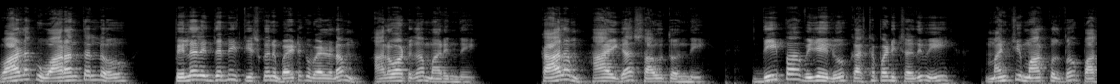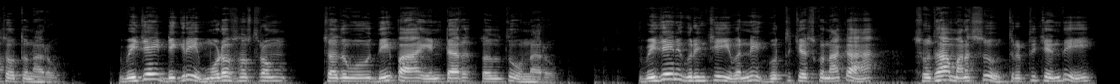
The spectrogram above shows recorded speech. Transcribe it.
వాళ్ళకు వారాంతంలో పిల్లలిద్దరినీ తీసుకొని బయటకు వెళ్ళడం అలవాటుగా మారింది. కాలం హాయిగా సాగుతోంది. దీప విజయ్లు కష్టపడి చదివి మంచి మార్కులతో పాస్ అవుతున్నారు. విజయ్ డిగ్రీ మూడవ సంవత్సరం చదువు దీప ఇంటర్ చదువుతూ ఉన్నారు. విజయ్ని గురించి ఇవన్నీ గుర్తు చేసుకున్నాక సుధా మనస్సు తృప్తి చెంది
